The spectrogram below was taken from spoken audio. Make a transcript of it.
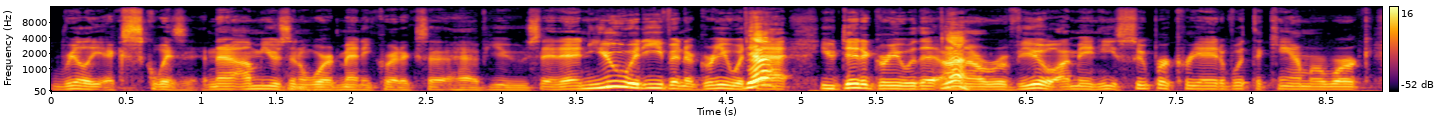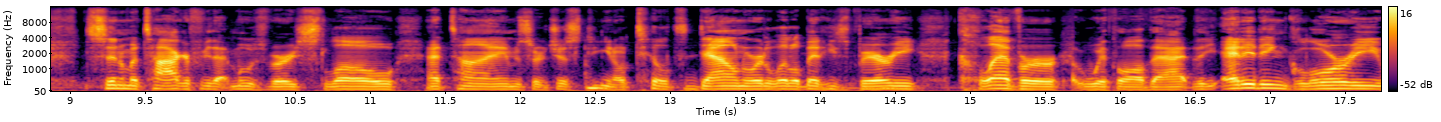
really exquisite, and I'm using a word many critics have used, and, and you would even agree with Yeah. that. You did agree with it on Yeah. our review. I mean, he's super creative with the camera work, cinematography that moves very slow at times, or just you know tilts downward a little bit. He's very clever with all that. The editing glory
